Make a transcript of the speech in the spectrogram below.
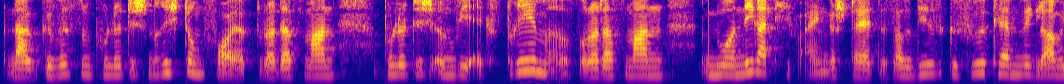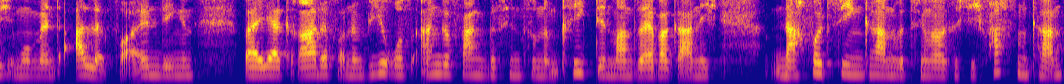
einer gewissen politischen Richtung folgt oder dass man politisch irgendwie extrem ist oder dass man nur negativ eingestellt ist. Also dieses Gefühl kennen wir, glaube ich, im Moment alle. Vor allen Dingen, weil ja gerade von einem Virus Virus angefangen bis hin zu einem Krieg, den man selber gar nicht nachvollziehen kann bzw. richtig fassen kann,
